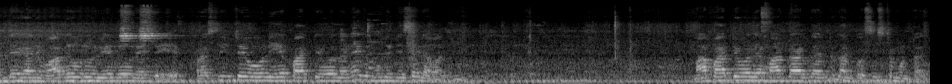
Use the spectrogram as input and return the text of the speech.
అంతేగాని వాళ్ళెవరు వీళ్ళెవరు అంటే ప్రశ్నించే వాళ్ళు ఏ పార్టీ వాళ్ళు అనేది ముందు డిసైడ్ అవ్వాలి. మా పార్టీ వాళ్ళే మాట్లాడతారంటే దానికి ఒక సిస్టమ్ ఉంటుంది.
